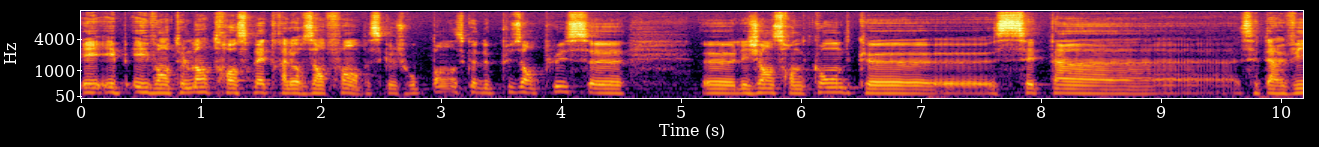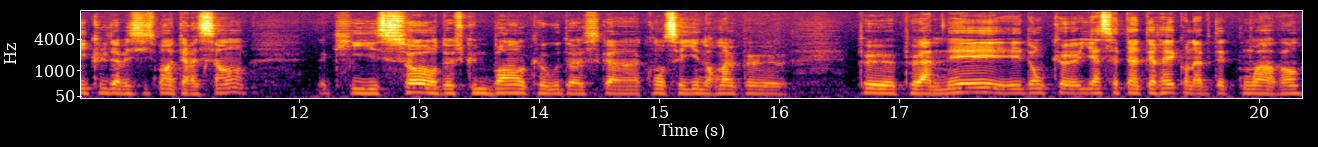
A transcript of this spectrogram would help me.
et, éventuellement transmettre à leurs enfants. Parce que je pense que de plus en plus, euh, euh, les gens se rendent compte que euh, c'est un, c'est un véhicule d'investissement intéressant qui sort de ce qu'une banque ou de ce qu'un conseiller normal peut, peut, peut amener. Et donc, euh, il y a cet intérêt qu'on avait peut-être moins avant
